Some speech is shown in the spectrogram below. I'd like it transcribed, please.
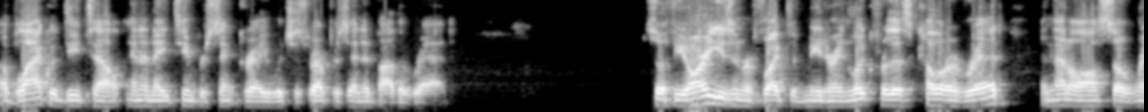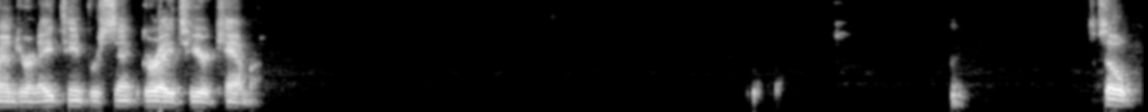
a black with detail, and an 18% gray, which is represented by the red. So if you are using reflective metering, look for this color of red, and that'll also render an 18% gray to your camera. So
